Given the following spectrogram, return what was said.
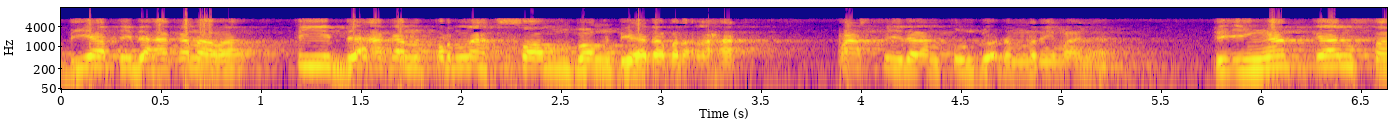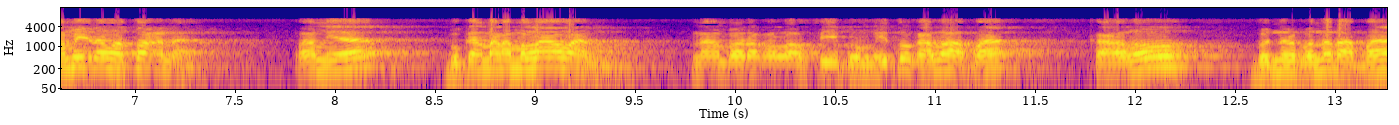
dia tidak akan apa? Tidak akan pernah sombong di hadapan al-haq. Pasti akan tunduk dan menerimanya. Diingatkan sami'na wa ta'na. Paham ya? Bukan malah melawan. Nah, barakallahu fikum. Itu kalau apa? Kalau benar-benar apa?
